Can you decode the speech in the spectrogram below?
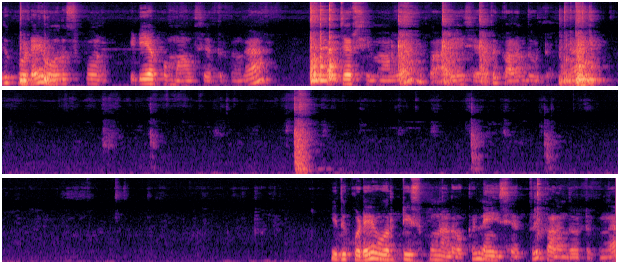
இது கூட ஒரு ஸ்பூன் இடியாப்ப மாவு சேர்த்துக்கோங்க. பச்சரிசி மாவு இப்போ அதையும் சேர்த்து கலந்து விட்டுக்கோங்க. இது கூட ஒரு டீஸ்பூன் அளவுக்கு நெய் சேர்த்து கலந்து விட்டுக்குங்க.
